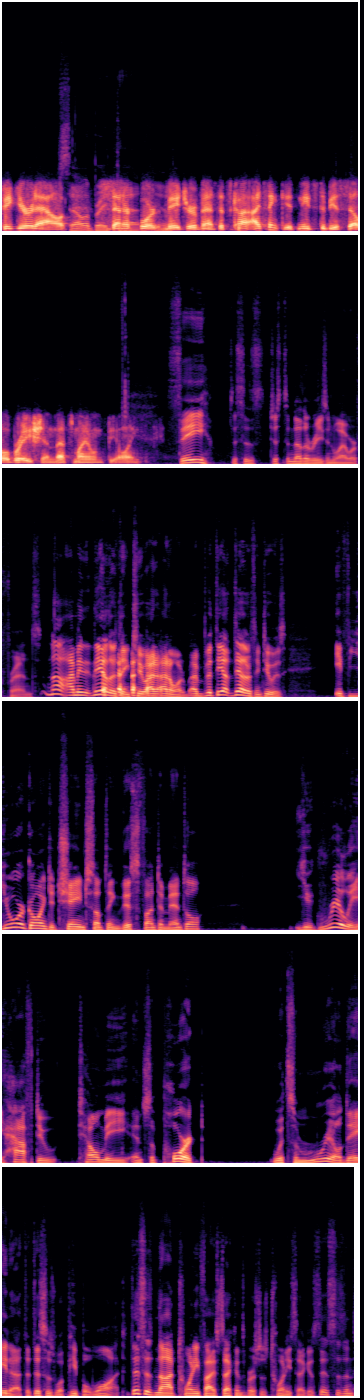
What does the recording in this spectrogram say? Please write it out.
figure it out. Celebrate center that, court yeah. major events. It's kind. I think it needs to be a celebration. That's my own feeling. See, this is just another reason why we're friends. No, I mean the other thing too. I, I don't want, to, but the the other thing too is if you're going to change something this fundamental, you really have to tell me and support with some real data that this is what people want. This is not 25 seconds versus 20 seconds. This is an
